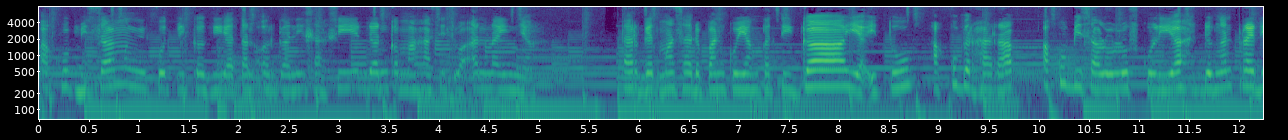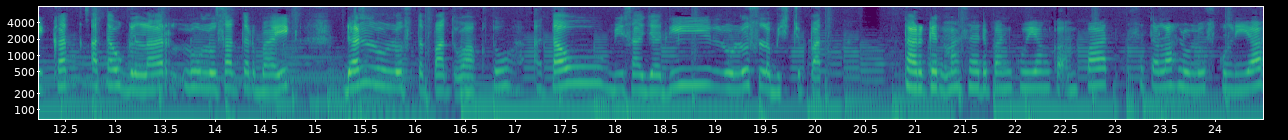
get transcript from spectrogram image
aku bisa mengikuti kegiatan organisasi dan kemahasiswaan lainnya. Target masa depanku yang ketiga yaitu aku berharap aku bisa lulus kuliah dengan predikat atau gelar lulusan terbaik dan lulus tepat waktu atau bisa jadi lulus lebih cepat. Target masa depanku yang keempat, setelah lulus kuliah,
